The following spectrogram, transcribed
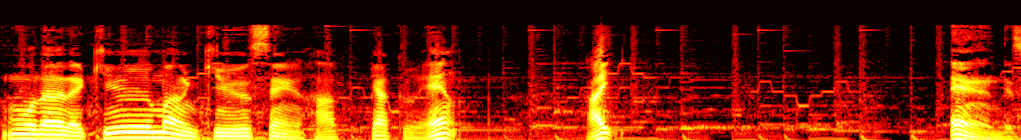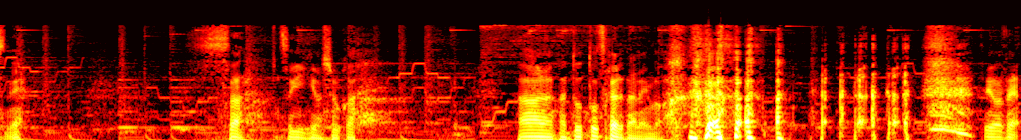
もうダメだ、99,800円。はい。円ですね。さあ、次行きましょうか。あー、なんかどっと疲れたね、今。すいません。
